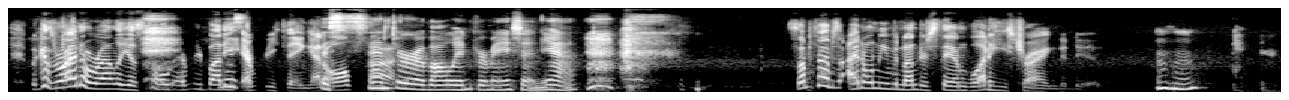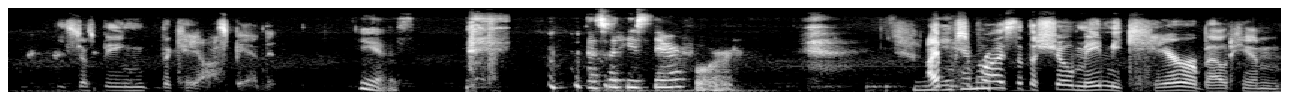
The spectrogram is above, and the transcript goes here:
because Ryan O'Reily has told everybody This- everything at the all times. center of all information. Yeah. Sometimes I don't even understand what he's trying to do. mm-hmm. He's just being the chaos bandit. He is. That's what he's there for. I'm Mayhem surprised that the show made me care about him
